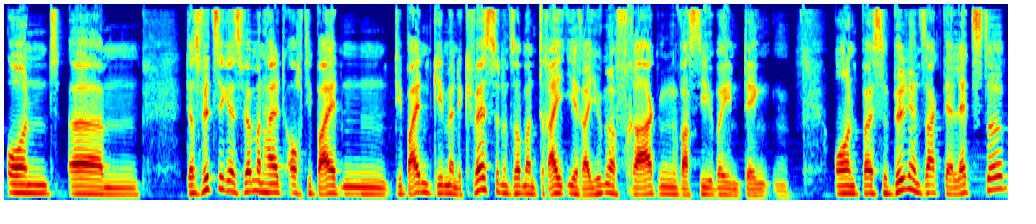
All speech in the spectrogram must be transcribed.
Und ähm, das Witzige ist, wenn man halt auch die beiden, die beiden geben ja eine Quest und dann soll man drei ihrer Jünger fragen, was sie über ihn denken. Und bei Sibylian sagt der Letzte,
